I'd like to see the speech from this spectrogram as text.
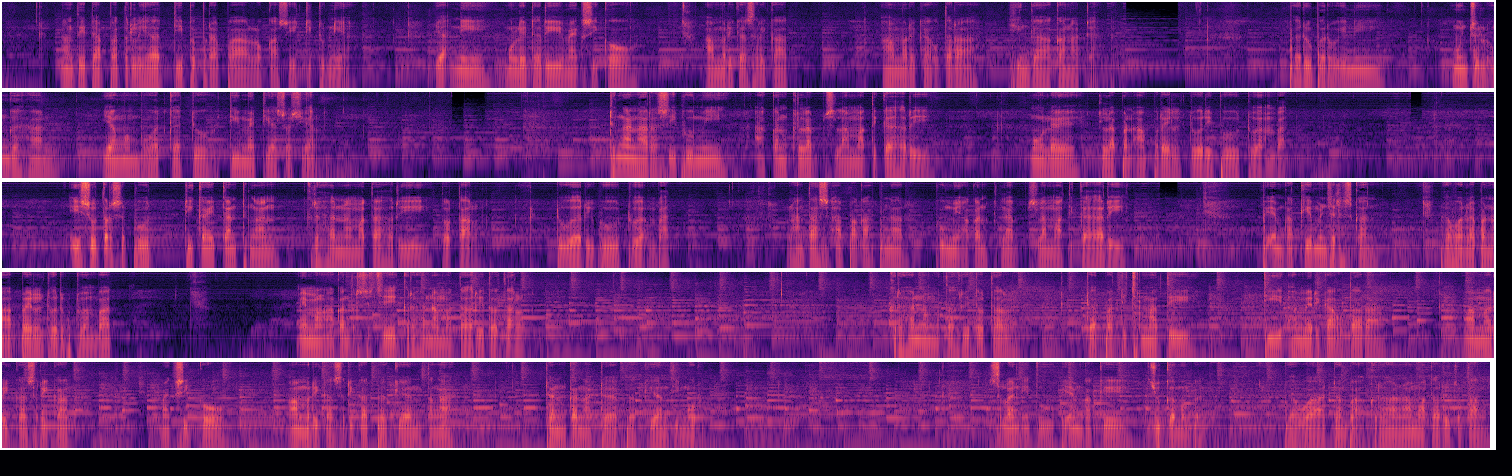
nanti dapat terlihat di beberapa lokasi di dunia yakni mulai dari Meksiko, Amerika Serikat, Amerika Utara hingga Kanada. Baru-baru ini muncul unggahan yang membuat gaduh di media sosial. Dengan narasi bumi akan gelap selama tiga hari mulai 8 April 2024 isu tersebut dikaitkan dengan gerhana matahari total 2024 lantas apakah benar bumi akan gelap selama tiga hari? BMKG menjelaskan bahwa 8 April 2024 memang akan terjadi gerhana matahari total. Gerhana matahari total dapat dicermati di Amerika Utara, Amerika Serikat, Meksiko, Amerika Serikat bagian tengah, dan Kanada bagian timur. Selain itu, BMKG juga membantah bahwa dampak gerhana matahari total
